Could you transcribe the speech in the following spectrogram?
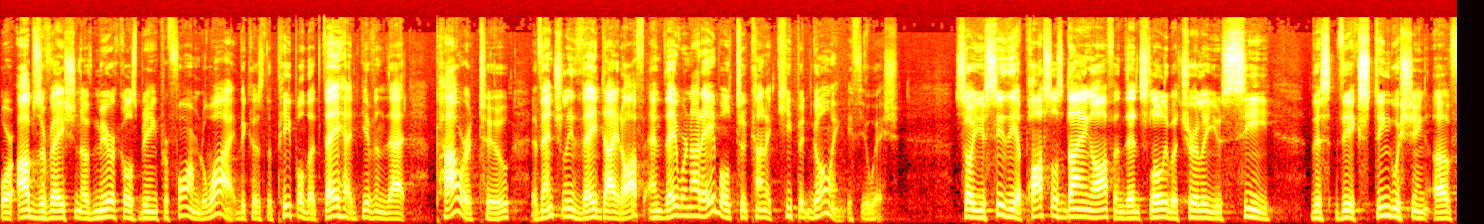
or observation of miracles being performed. Why? Because the people that they had given that power to, eventually they died off and they were not able to kind of keep it going, if you wish. So you see the apostles dying off and then slowly but surely you see this, the extinguishing of,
